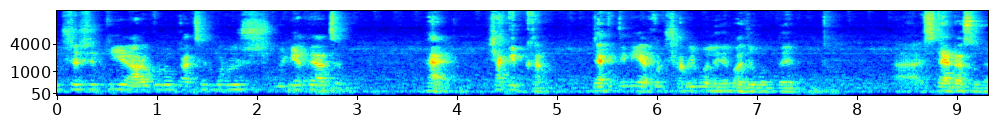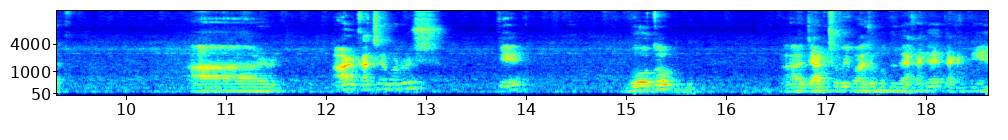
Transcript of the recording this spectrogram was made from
বিশ্বাসের কি আরও কোনো কাছের মানুষ মিডিয়াতে আছেন? হ্যাঁ শাকিব খান, যাকে তিনি এখন স্বামী বলে মাঝে মধ্যে স্ট্যাটাসও দেন। আর আর কাছের মানুষ কে গৌতম যার ছবি মাঝে মধ্যে দেখা যায়, তাকে নিয়ে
